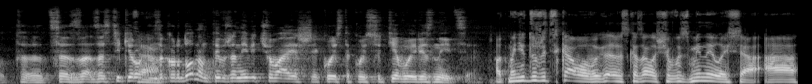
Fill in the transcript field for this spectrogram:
От е, це за за стільки років так. за кордоном. Ти вже не відчуваєш якоїсь такої суттєвої різниці. От мені дуже цікаво, ви сказали, що ви змінилися. А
